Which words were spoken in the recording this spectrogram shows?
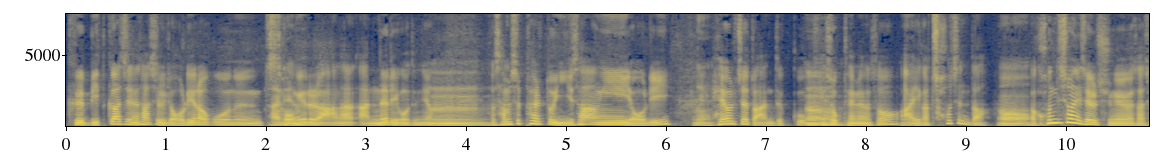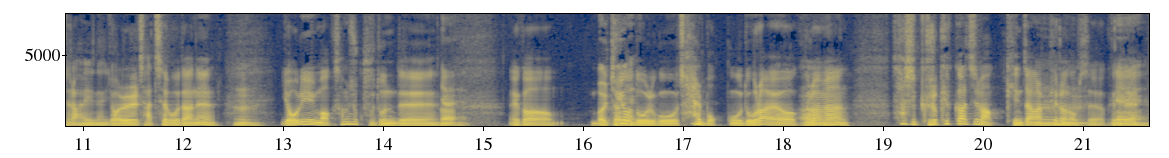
그 밑까지는 사실 열이라고는. 정의를 안, 하- 안 내리거든요. 음. 그래서 38도 이상이 열이 네. 해열제도 안 듣고 어. 계속 되면서 아이가 처진다. 어. 그러니까 컨디션이 제일 중요해요, 사실 아이는. 열 자체보다는 음. 열이 막 39도인데 네. 애가 멀쩡해. 뛰어놀고 잘 먹고 놀아요. 그러면 사실 그렇게까지 막 긴장할 음. 필요는 없어요. 근데 네.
